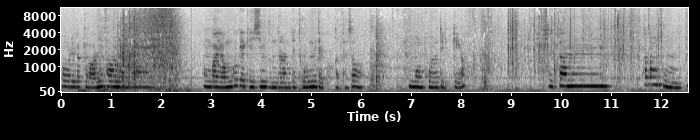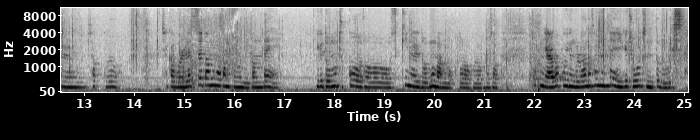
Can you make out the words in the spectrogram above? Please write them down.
뭘 이렇게 많이 사왔냐면 뭔가 영국에 계신 분들한테 도움이 될 것 같아서 한번 보여드릴게요. 일단 화장솜을 샀고요. 제가 원래 쓰던 화장솜은 이건데 이게 너무 두꺼워서 스킨을 너무 많이 먹더라고요. 그래서 조금 얇아 보이는 걸로 하나 샀는데 이게 좋을지는 또 모르겠어요.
